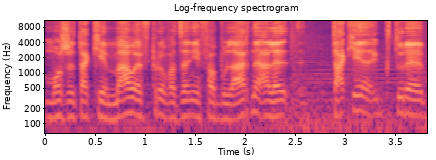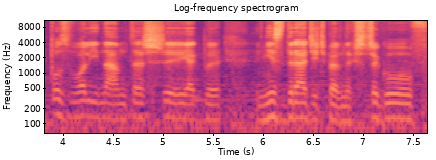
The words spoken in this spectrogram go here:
może takie małe wprowadzenie fabularne, ale takie, które pozwoli nam też y, jakby nie zdradzić pewnych szczegółów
